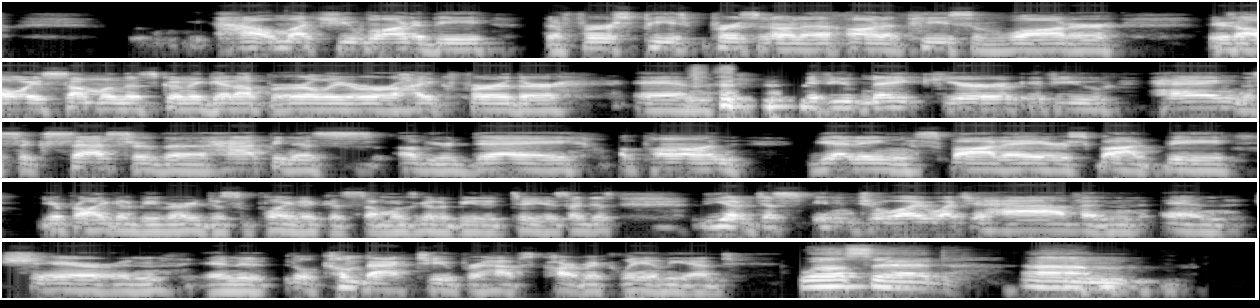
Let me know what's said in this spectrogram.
how much you want to be the first piece person on a on a piece of water, there's always someone that's going to get up earlier or hike further. And if you make your if you hang the success or the happiness of your day upon getting spot A or spot B, you're probably going to be very disappointed because someone's going to beat it to you. So just you know, just enjoy what you have and and share, and and it, will come back to you perhaps karmically in the end. Well said. Um,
